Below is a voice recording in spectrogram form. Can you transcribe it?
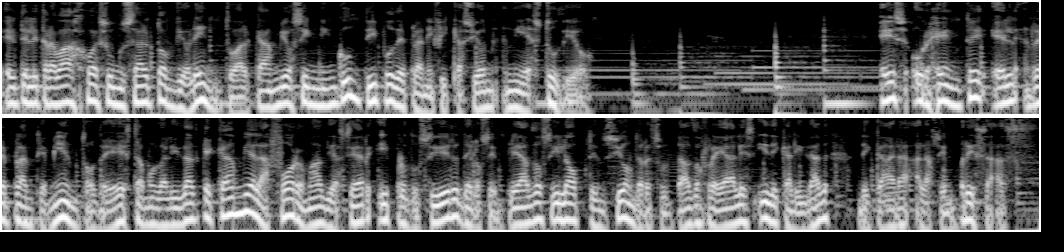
El teletrabajo es un salto violento al cambio sin ningún tipo de planificación ni estudio. Es urgente el replanteamiento de esta modalidad que cambia la forma de hacer y producir de los empleados y la obtención de resultados reales y de calidad de cara a las empresas.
